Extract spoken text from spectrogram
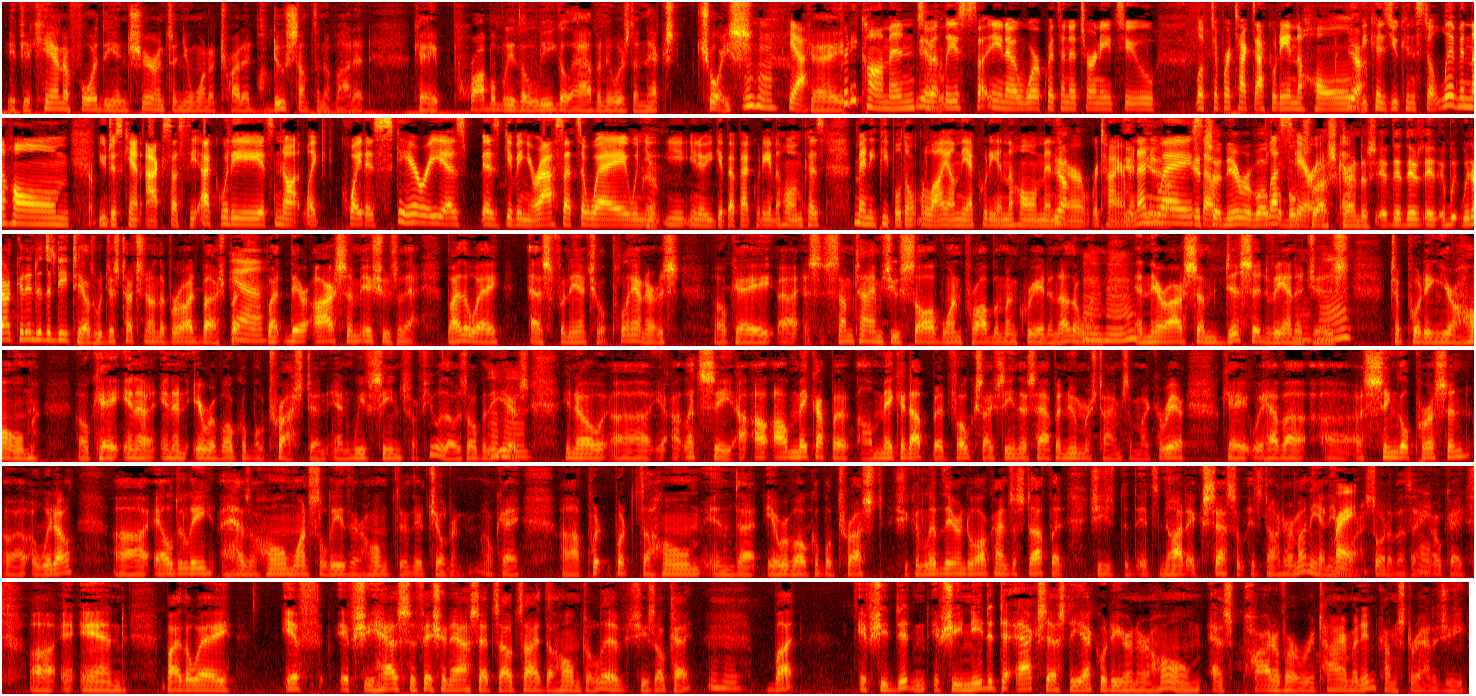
if you can't afford the insurance and you want to try to do something about it, okay, probably the legal avenue is the next choice. Mm-hmm. Yeah, Okay. pretty common to Yeah. at least you know work with an attorney to look to protect equity in the home Yeah. because you can still live in the home. You just can't access the equity. It's not like quite as scary as as giving your assets away when you you, you know you give up equity in the home because many people don't rely on the equity in the home in their retirement Y- you know, anyway. it's so an irrevocable trust kind of. It, it, we- we're not get into the details. We're just touching on the broad brush. But Yeah. but there are some issues with that. By the way, as financial planners. Okay, uh, sometimes you solve one problem and create another one, Mm-hmm. and there are some disadvantages to putting your home, okay, in a in an irrevocable trust, and and we've seen a few of those over the Mm-hmm. years. You know, uh, uh, let's see, I- I'll, I'll make up a I'll make it up, but folks, I've seen this happen numerous times in my career. Okay, we have a a, a single person, uh, a widow. Uh, elderly has a home, wants to leave their home to their children. Okay, uh, put put the home in that irrevocable trust. She can live there and do all kinds of stuff, but she's it's not accessible. It's not her money anymore, Right. sort of a thing. Right. Okay, uh, and by the way, if if she has sufficient assets outside the home to live, she's okay. Mm-hmm. But if she didn't, if she needed to access the equity in her home as part of her retirement income strategy,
